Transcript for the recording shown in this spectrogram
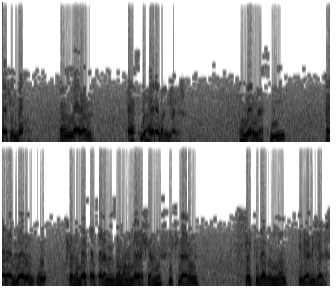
Lakin baxın, onların əsli haradan gəlir? Onların əsli ərəblərin o Peyğəmbər s.ə.v-in zamanında yaşayan müşriklərin etiqadından irəli gəlir.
